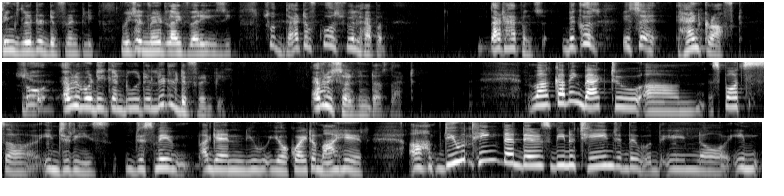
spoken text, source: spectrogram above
things little differently, which has made life very easy. So that of course will happen. That happens because it's a handcraft. So everybody can do it a little differently. Every surgeon does that. Well, coming back to um, sports uh, injuries, this may again you you're quite a mahir. Uh, do you think that there has been a change in the in uh, in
